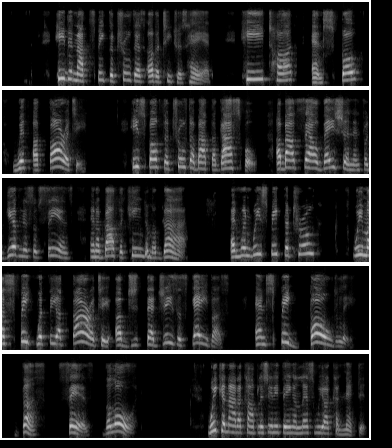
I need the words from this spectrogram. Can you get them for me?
He did not speak the truth as other teachers had. He taught and spoke with authority. He spoke the truth about the gospel, about salvation and forgiveness of sins, and about the kingdom of God. And when we speak the truth, we must speak with the authority of that Jesus gave us and speak boldly. Thus says the Lord. We cannot accomplish anything unless we are connected.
